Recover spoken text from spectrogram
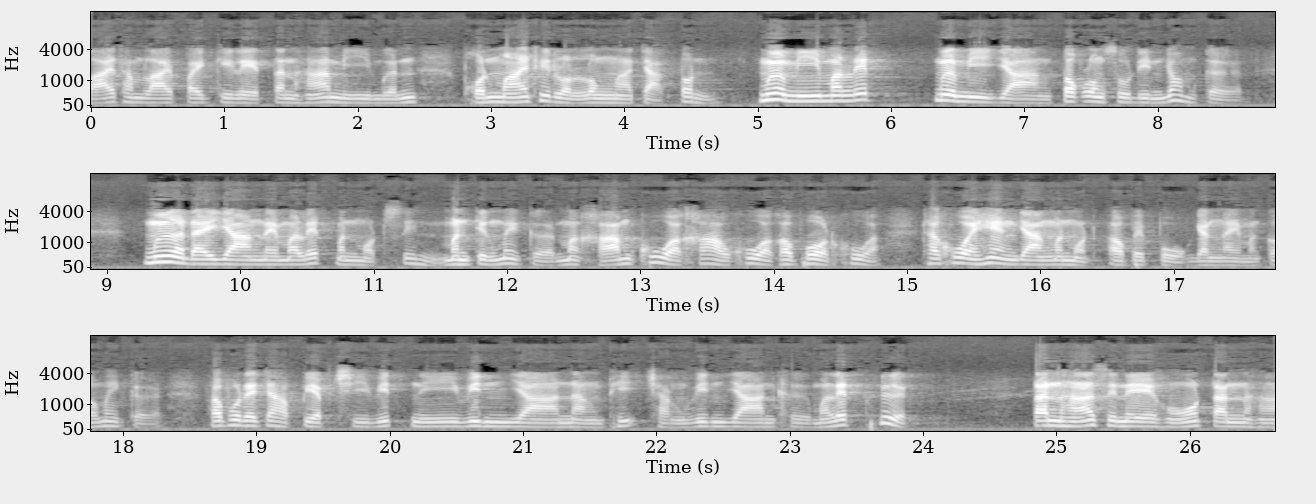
ลายทำลายไปกิเลสตัณหามีเหมือนผลไม้ที่หล่นลงมาจากต้น เมื่อมีเมล็ด เมื่อมียางตกลงสู่ดินย่อมเกิด เมื่อใดยางในเมล็ดมันหมดสิ้น มันจึงไม่เกิดมะขามคั่วข้าวคั่วข้าวโพดคั่ว ถ้าคั่วแห้งยางมันหมดเอาไปปลูกยังไงมันก็ไม่เกิด พระพุทธเจ้าเปรียบชีวิตนี้วิญญาณังพิชังวิญญาณคือเมล็ดพืช ตัณหาสิเนโหตัณหา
